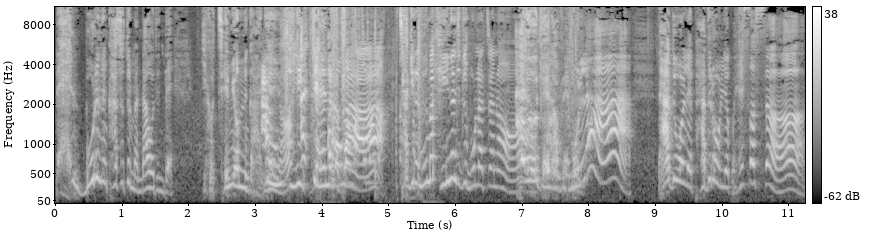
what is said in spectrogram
맨 모르는 가수들만 나오던데 이거 재미없는 거 아니에요? 아우, 일째나 봐. 자기는 음악회 있는지도 몰랐잖아. 아유 내가 왜 몰라 나도 원래 받으러 오려고 했었어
